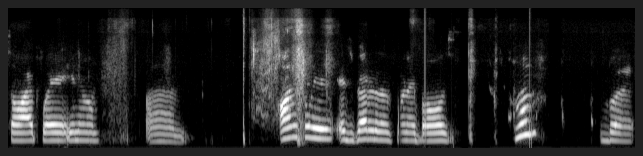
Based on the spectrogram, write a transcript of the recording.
so I play it. You know, um, honestly, it's better than Fortnite balls. Um, but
